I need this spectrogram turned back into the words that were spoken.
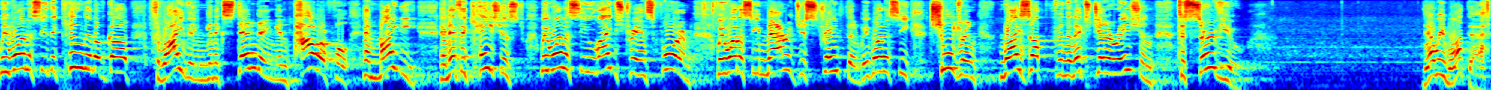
We want to see the kingdom of God thriving and extending and powerful and mighty and efficacious. We want to see lives transformed. We want to see marriages strengthened. We want to see children rise up in the next generation to serve you. Yeah, we want that.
